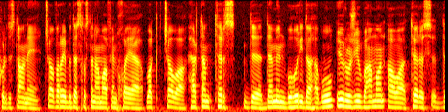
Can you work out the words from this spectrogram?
کوردستانێ چاوەڕێ بەدەستخستن ئامافێن خۆیە وەک چاوە هەرتەم ترس دمن بهوري دا هبو ايروجي بهمان اوا ترس د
